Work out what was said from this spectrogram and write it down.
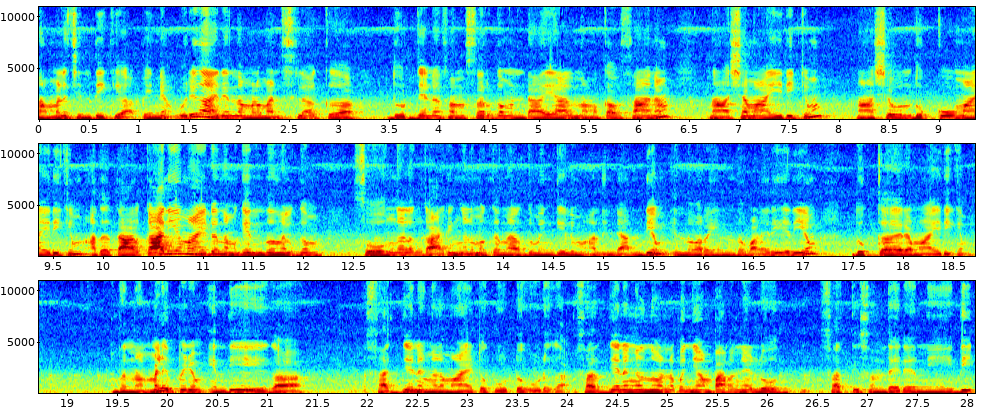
നമ്മൾ ചിന്തിക്കുക. പിന്നെ ഒരു കാര്യം നമ്മൾ മനസ്സിലാക്കുക ദുർജന സംസർഗമുണ്ടായാൽ നമുക്ക് അവസാനം നാശമായിരിക്കും. നാശവും ദുഃഖവുമായിരിക്കും. അത് താൽക്കാലികമായിട്ട് നമുക്ക് എന്ത് നൽകും? സുഖങ്ങളും കാര്യങ്ങളുമൊക്കെ നൽകുമെങ്കിലും അതിന്റെ അന്ത്യം എന്ന് പറയുന്നത് വളരെയധികം ദുഃഖകരമായിരിക്കും. അപ്പം നമ്മളെപ്പോഴും എന്ത് ചെയ്യുക? സജ്ജനങ്ങളുമായിട്ട് കൂട്ടുകൂടുക. സജ്ജനങ്ങൾ എന്ന് പറഞ്ഞപ്പോൾ ഞാൻ പറഞ്ഞല്ലോ സത്യസന്ധര് നീതി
